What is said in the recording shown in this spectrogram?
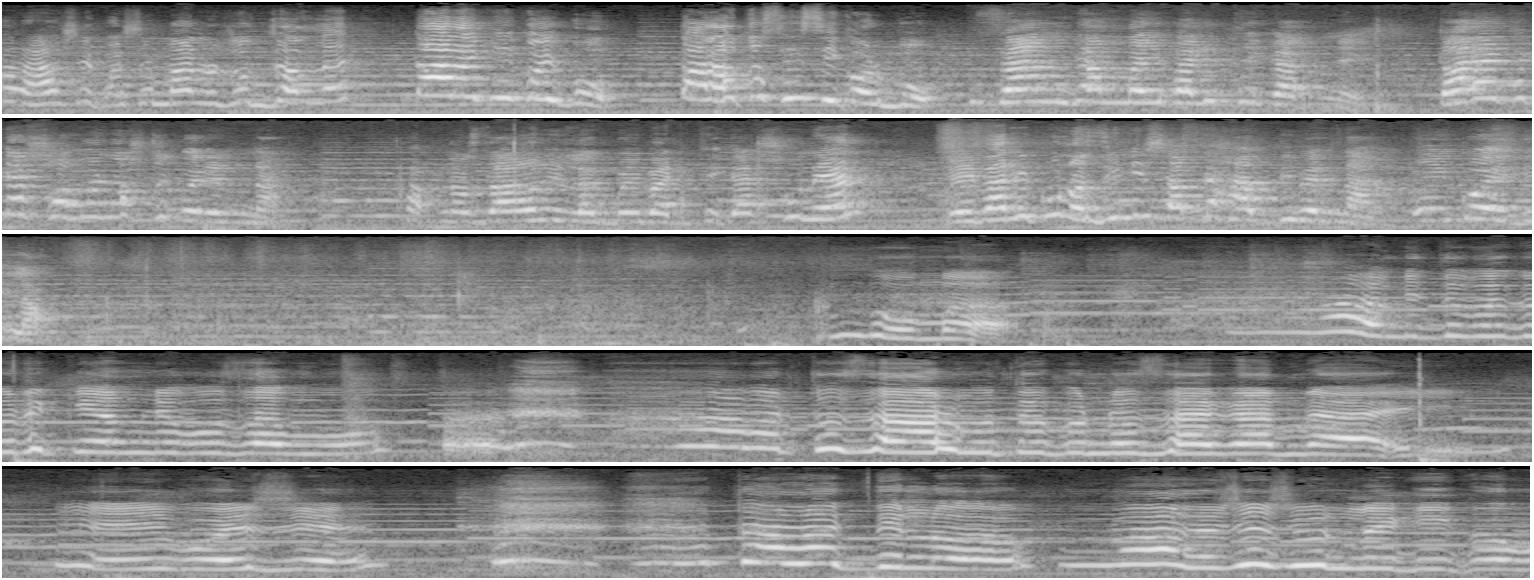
আর আশেপাশে মানুষজন জানলে তারা কি কইব? তারাও তো সিসি করব। যান গা আম্মা এই বাড়ি থেকে আপনি। দাঁড়ায় থেকে সময় নষ্ট করেন না। আপনার যাওয়ানি লাগবে এই বাড়ি থেকে। আর শুনেন, এই বাড়ি কোনো জিনিস আপনি হাত দিবেন না। এই কয়ে দিলাম। বৌমা, আমি তোমাকে কেমনে বোঝাবো? মতো কোনো জায়গা নাই। এই বসে তালাক দিল। মানুষে শুনলে কি কব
